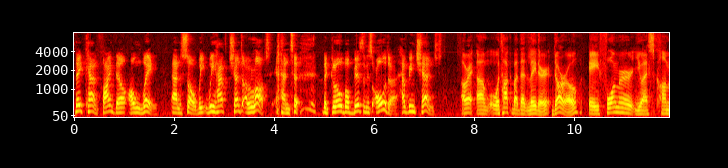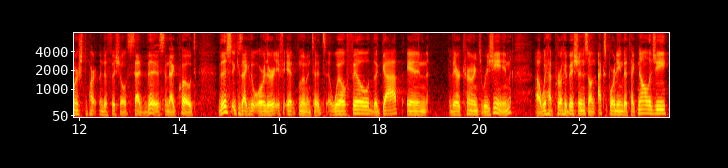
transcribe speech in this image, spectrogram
they can find their own way. And so we, we have changed a lot, and the global business order have been changed. All right, um, we'll talk about that later. Doro, a former U.S. Commerce Department official, said this, and I quote, this executive order, if implemented, will fill the gap in their current regime. Uh, we have prohibitions on exporting the technology.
